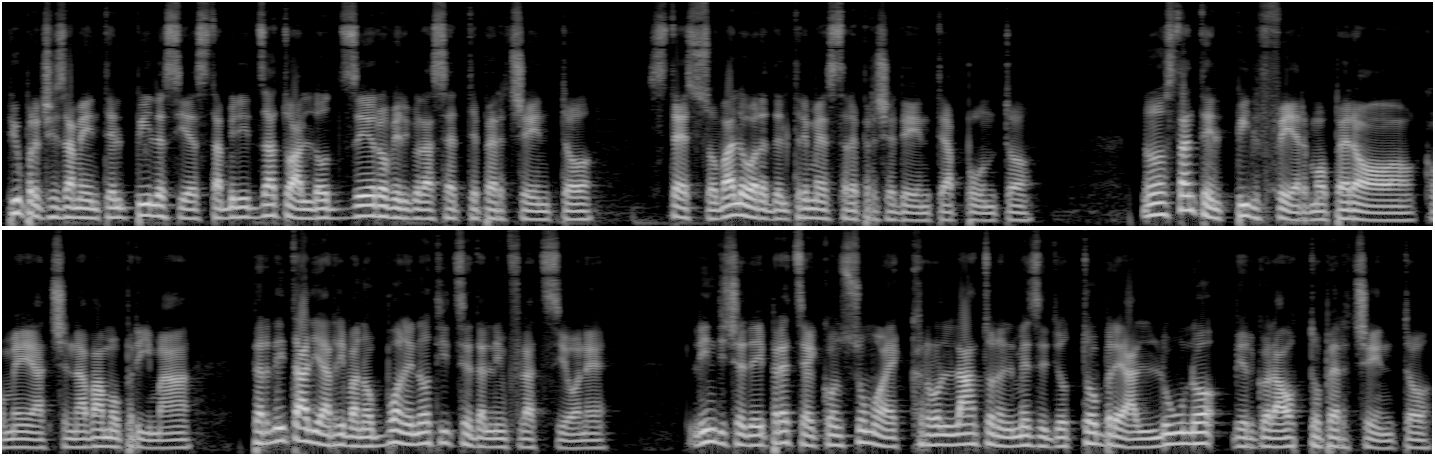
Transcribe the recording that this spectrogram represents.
Più precisamente il PIL si è stabilizzato allo 0,7%, stesso valore del trimestre precedente, appunto. Nonostante il PIL fermo, però, come accennavamo prima, per l'Italia arrivano buone notizie dall'inflazione. L'indice dei prezzi al consumo è crollato nel mese di ottobre all'1,8%,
